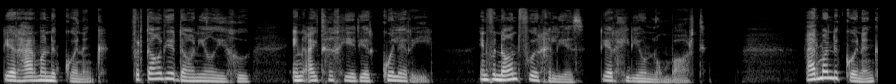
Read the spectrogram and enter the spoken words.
deur Herman de Koning, vertaal deur Daniel Hugo en uitgegee deur Quillery en vanaand voorgeles deur Gideon Lombard. Herman de Koning,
